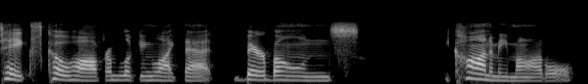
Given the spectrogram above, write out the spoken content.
takes koha from looking like that bare bones economy model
